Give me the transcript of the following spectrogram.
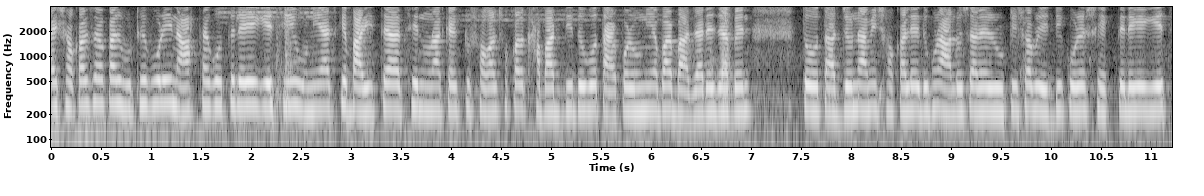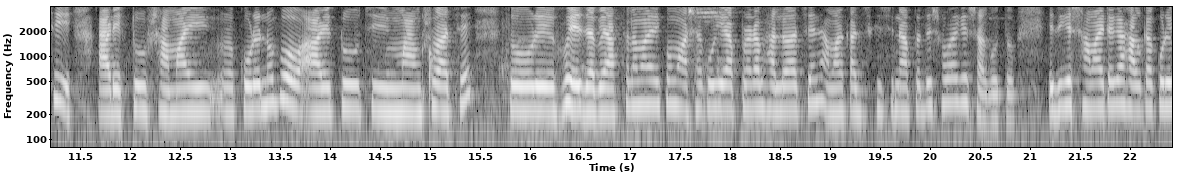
আজ সকাল সকাল উঠে পড়েই নাস্তা করতে লেগে গেছি। উনি আজকে বাড়িতে আছেন ওনাকে একটু সকাল সকাল খাবার দিয়ে দেবো, তারপরে উনি আবার বাজারে যাবেন। তো তার জন্য আমি সকালে দেখুন আলু চালের রুটি সব রেডি করে সেঁকতে লেগে গেছি। আর একটু সামাই করে নেব, আর একটু মাংস আছে। তো হয়ে যাবে। আসসালামু আলাইকুম, আশা করি আপনারা ভালো আছেন। আমার কাজ কিচেনে আপনাদের সবাইকে স্বাগত। এদিকে সামাইটাকে হালকা করে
